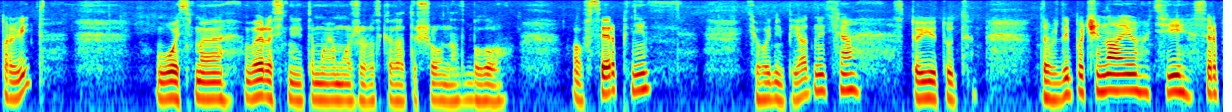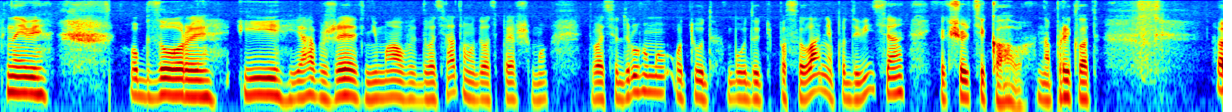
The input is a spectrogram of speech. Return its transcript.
Привіт! 8 вересня, і тому я можу розказати, що у нас було в серпні. Сьогодні п'ятниця. Стою тут, завжди починаю ці серпневі обзори. І я вже знімав в 20-му, 21-му, 22-му. Отут будуть посилання, подивіться, якщо цікаво. Наприклад, е,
